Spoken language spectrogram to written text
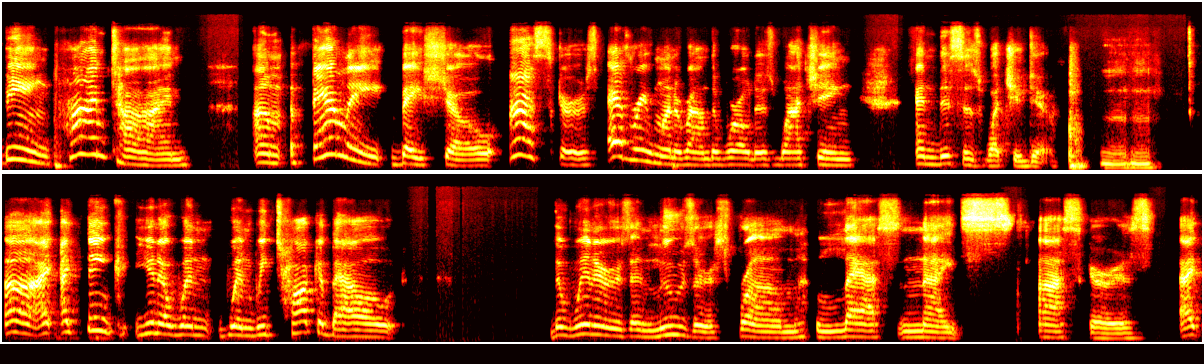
being prime time um, a family based show, Oscars, everyone around the world is watching, and this is what you do. Mm-hmm. Uh, I, I think you know when when we talk about the winners and losers from last night's Oscars. I,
